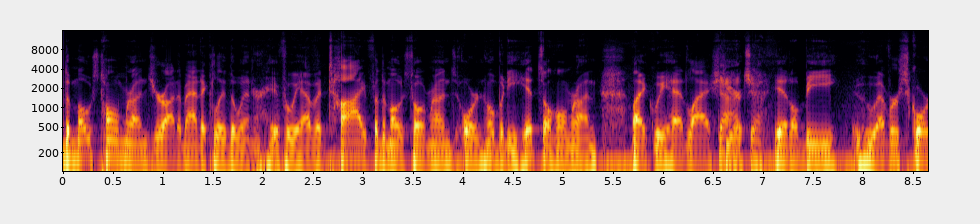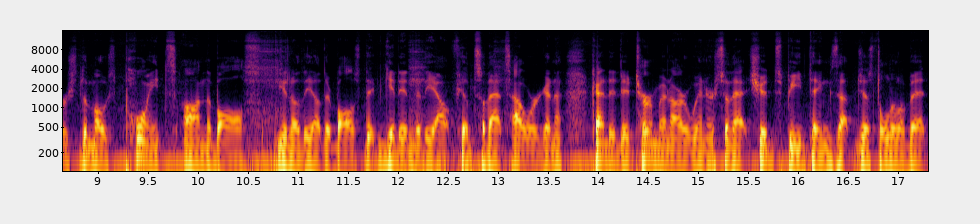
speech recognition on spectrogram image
the most home runs, you're automatically the winner. If we have a tie for the most home runs or nobody hits a home run like we had last gotcha. year, it'll be whoever scores the most points on the balls. You know, the other balls that get into the outfield. So that's how we're going to kind of determine our winner. So that should speed things up just a little bit.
